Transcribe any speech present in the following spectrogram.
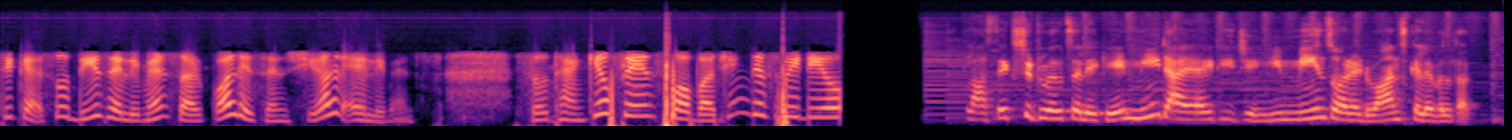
ठीक है? So these elements are called essential elements so thank you friends for watching this video class six से ट्वेल्थ से लेके NEET I I T JEE mains और एडवांस के लेवल तक।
